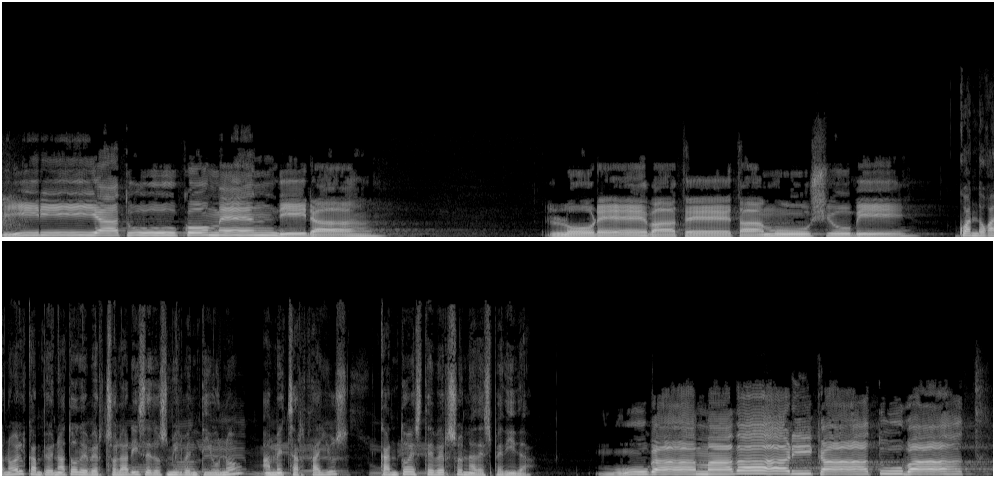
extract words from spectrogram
Biriatuko mendira Lore bat eta musubi Cuando ganó el campeonato de Bercholaris de 2021, Amets Arzayus cantó este verso en la despedida. Muga madarikatu bat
